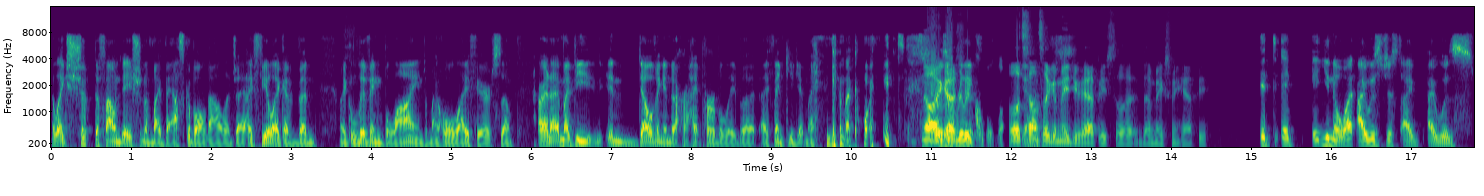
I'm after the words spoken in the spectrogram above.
it like shook the foundation of my basketball knowledge I, I feel like i've been like living blind my whole life here so all right, I might be in delving into her hyperbole, but I think you get my get my point. No, I got a really you. cool. Look. Well, it yeah. sounds like it made you happy, so that, that makes me happy it, it, it you know what? I was just I I was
